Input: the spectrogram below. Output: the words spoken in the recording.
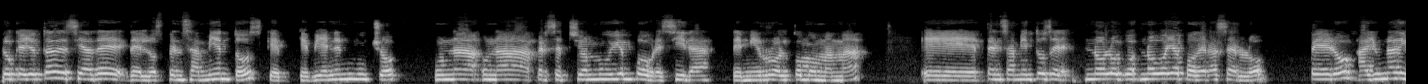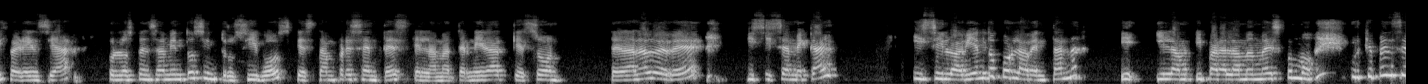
lo que yo te decía de, de los pensamientos que, que vienen mucho, una, una percepción muy empobrecida de mi rol como mamá, eh, pensamientos de no, lo, no voy a poder hacerlo, pero hay una diferencia con los pensamientos intrusivos que están presentes en la maternidad, que son, te dan al bebé y si se me cae, y si lo aviento por la ventana, y, y, la, y para la mamá es como, ¿por qué pensé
